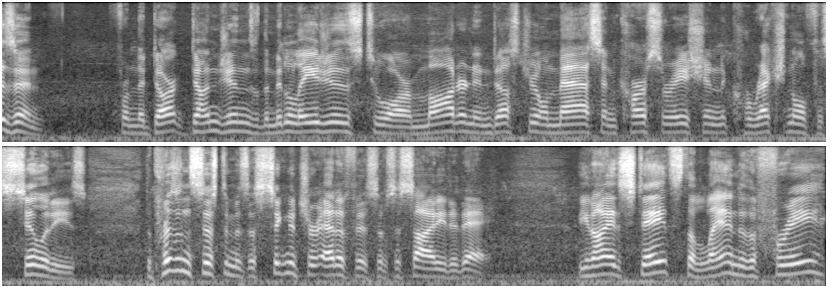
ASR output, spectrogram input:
From the dark dungeons of the Middle Ages to our modern industrial mass incarceration correctional facilities, the prison system is a signature edifice of society today. The United States, the land of the free,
